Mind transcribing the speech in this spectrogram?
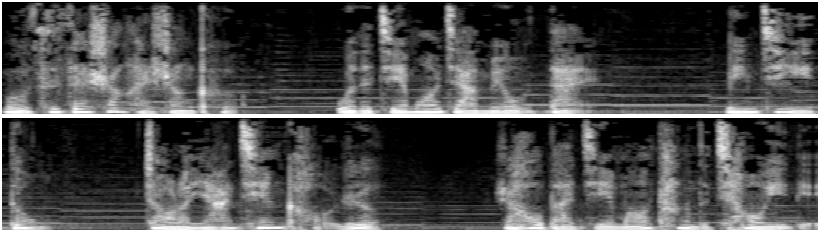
某次在上海上课，我的睫毛夹没有带，灵机一动，找了牙签烤热，然后把睫毛烫的翘一点。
